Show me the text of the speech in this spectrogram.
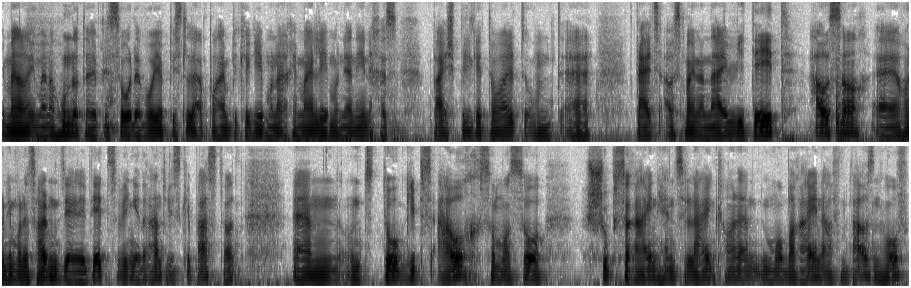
in meiner, in meiner 100er Episode, wo ich ein bisschen ein paar Einblicke gegeben und auch in mein Leben und ein ähnliches Beispiel geteilt und äh, teils aus meiner Naivität außer äh, habe ich mir das halb die Realität so wenig getrennt, wie es gepasst hat. Ähm, und da gibt es auch, sagen wir so, Schubsereien, Hänseleien, kleine Mobbereien auf dem Pausenhof.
